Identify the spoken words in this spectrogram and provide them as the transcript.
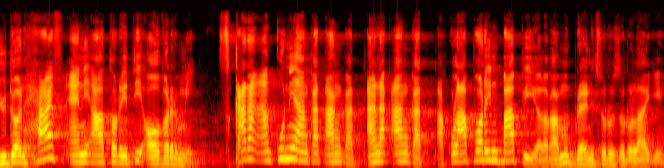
You don't have any authority over me. Sekarang aku nih angkat-angkat, anak angkat. Aku laporin papi kalau kamu berani suruh-suruh lagi.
